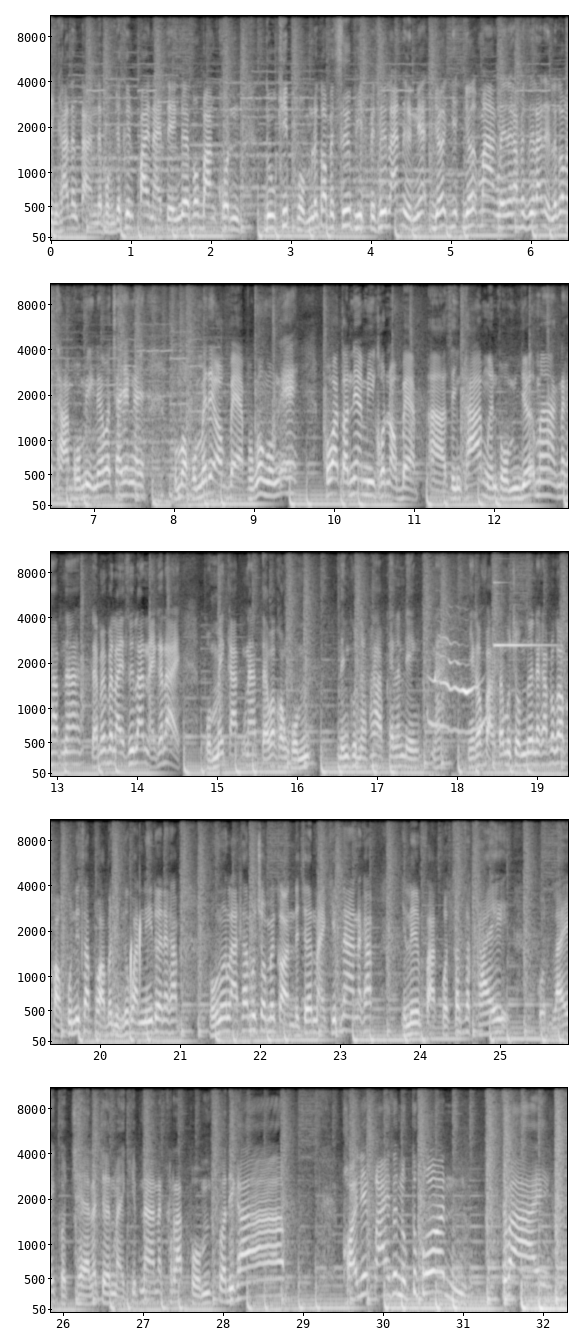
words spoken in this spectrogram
สินค้าต่างๆเดี๋ยวผมจะขึ้นป้ายนายตัวเองด้วยเพราะบางคนดูคลิปผมแล้วก็ไปซื้อผิดไปซื้อร้านอื่นเนี้ยเยอะเยอะมากเลยนะครับไปซื้อร้านอื่นแล้วก็มาถามผมอีกนะว่าใช้ยังไง ผมบอกผมไม่ได้ออกแบบ ผมก็งงเอ๊ะเพราะว่าตอนนี้มีคนออกแบบสินค้าเหมือนผมเยอะมากนะครับนะแต่ไม่เป็นไรซื้อร้านไหนก็ได้ ผมไม่กักนะ แต่ว่าของผมเน้นคุณภาพแค่นั้นเองนะยังก็ฝากท่านผู้ชมด้วยนะครับ แล้วก็ขอบคุณที่ซัพพอร์ตมาถึงทุกวันนี้ด้วยนะครับ ผมต้องลาท่านผู้ชมไปก่อน เดี๋ยวเจอกันใหม่คลิปหน้านะครับ อย่าลืมฝากกด subscribe กดไลค์ กดแชร์ แล้วเจอกันใหม่คลิปหน้านะครับ ผม สวัสดีครับ ขอให้เลี้ยงปลาให้สนุกทุกคน บ๊ายบาย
